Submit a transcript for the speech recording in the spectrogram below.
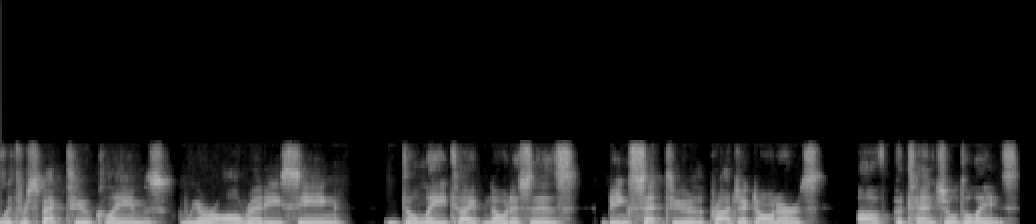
with respect to claims, we are already seeing delay type notices being sent to the project owners of potential delays.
